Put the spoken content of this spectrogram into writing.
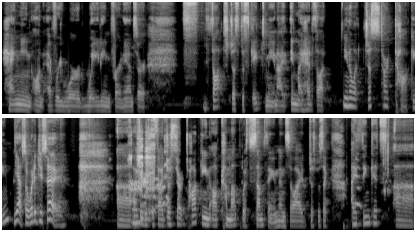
hanging on every word, waiting for an answer. Thoughts just escaped me, and I, in my head, thought, you know what? Just start talking. yeah. So what did you say? Uh, I figured if I just start talking, I'll come up with something, and so I just was like, I think it's uh,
